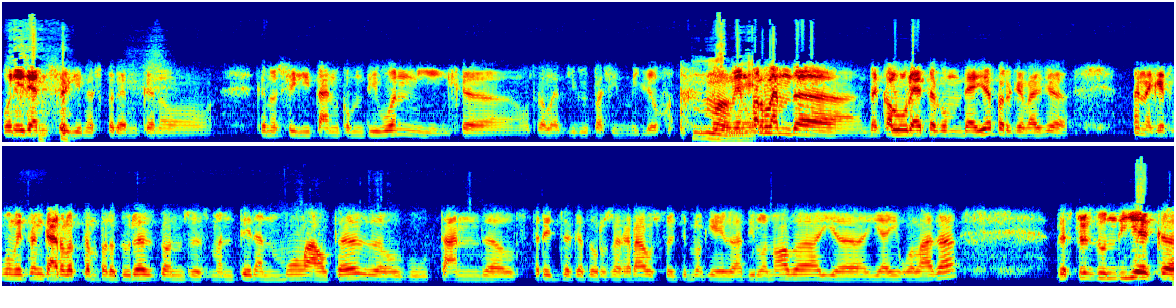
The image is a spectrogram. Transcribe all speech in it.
ho anirem seguint, esperem que no, que no sigui tant com diuen i que els al·lèrgics ho passin millor. Molt bé. parlem de, de caloreta, com deia, perquè, vaja, en aquests moments encara les temperatures doncs, es mantenen molt altes, al voltant dels 13-14 graus, per exemple, aquí a Vilanova i a, i a Igualada, després d'un dia que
